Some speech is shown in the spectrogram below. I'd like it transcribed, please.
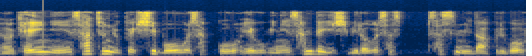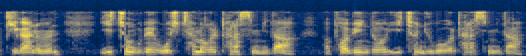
어, 개인이 4,615억을 샀고 외국인이 321억을 샀, 습니다 그리고 기관은 2,953억을 팔았습니다. 어, 법인도 2,006억을 팔았습니다.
